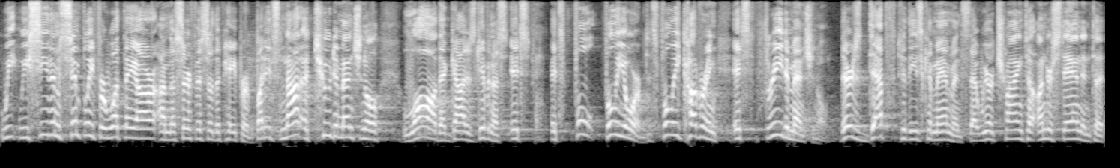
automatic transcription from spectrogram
we, we see them simply for what they are on the surface of the paper. But it's not a two dimensional law that God has given us, it's, it's full, fully orbed, it's fully covering, it's three dimensional. There's depth to these commandments that we are trying to understand and to,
